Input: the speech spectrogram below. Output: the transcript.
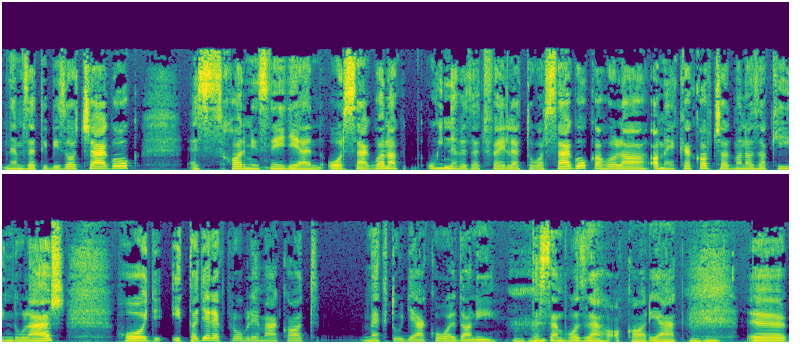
nemzeti bizottságok, ez 34 ilyen ország vannak, úgynevezett fejlett országok, ahol a, amelyekkel kapcsolatban az a kiindulás, hogy itt a gyerek problémákat meg tudják oldani, uh-huh. teszem hozzá, ha akarják. Uh-huh.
